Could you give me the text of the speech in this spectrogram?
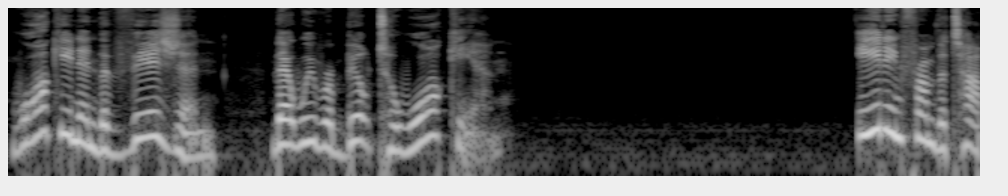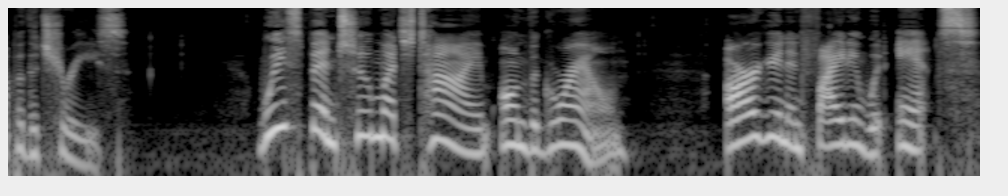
walking in the vision that we were built to walk in, eating from the top of the trees. We spend too much time on the ground arguing and fighting with ants.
